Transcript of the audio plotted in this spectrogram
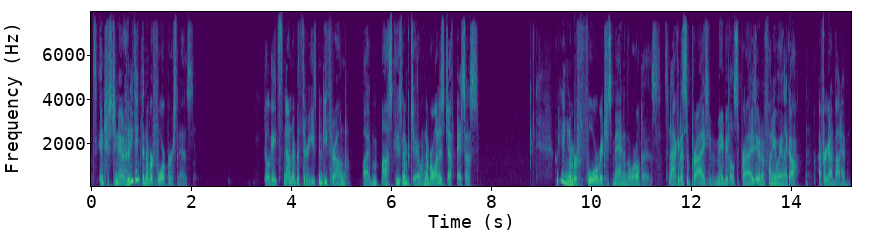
It's interesting to know. Who do you think the number four person is? Bill Gates is now number three. He's been dethroned by Musk, who's number two. Number one is Jeff Bezos. Who do you think number four richest man in the world is? It's not going to surprise you, but maybe it'll surprise you in a funny way. Like, oh, I forgot about him.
